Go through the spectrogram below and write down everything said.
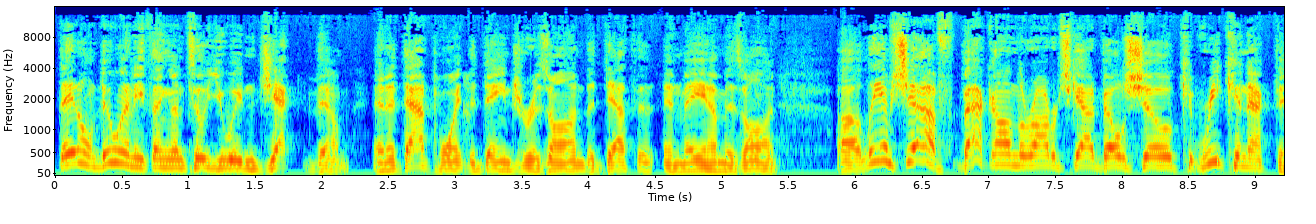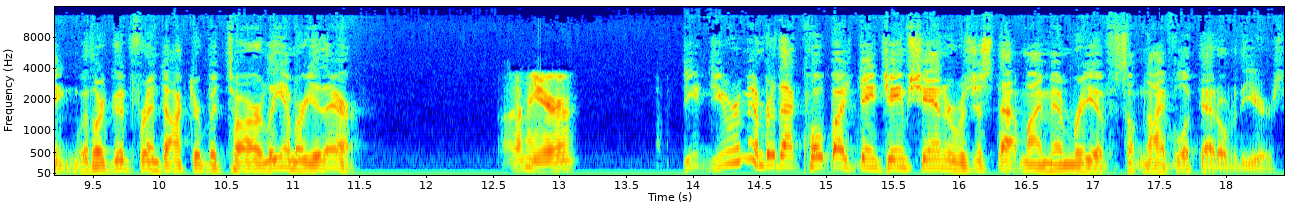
They don't do anything until you inject them, and at that point, the danger is on, the death and mayhem is on. Uh, Liam Sheff, back on the Robert Scott Bell Show, reconnecting with our good friend Dr. Buttar. Liam, are you there? I'm here. Do you, do you remember that quote by James Shannon, or was just that my memory of something I've looked at over the years?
